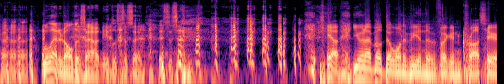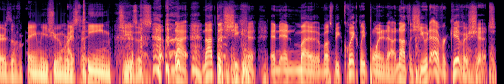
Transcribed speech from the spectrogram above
we'll edit all this out. Needless to say, it's just, yeah, you and I both don't want to be in the fucking crosshairs of Amy Schumer's team. Jesus. Not not that she and and my, it must be quickly pointed out. Not that she would ever give a shit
